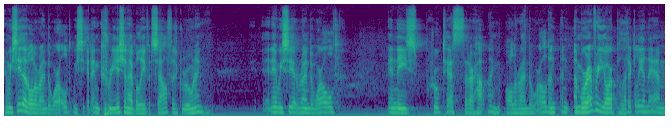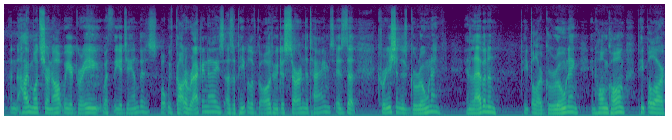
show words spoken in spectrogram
And we see that all around the world. We see it in creation, I believe, itself is groaning. And then we see it around the world in these protests that are happening all around the world. And, and, and wherever you are politically in them, and how much or not we agree with the agendas, what we've got to recognize as a people of God who discern the times is that creation is groaning. In Lebanon, people are groaning. In Hong Kong, people are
